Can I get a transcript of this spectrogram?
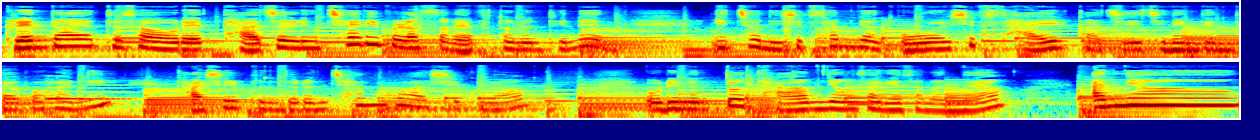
그랜드 하얏트 서울의 dazzling cherry blossom afternoon tea는 2023년 5월 14일까지 진행된다고 하니 가실 분들은 참고하시고요. 우리는 또 다음 영상에서 만나요. 안녕!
